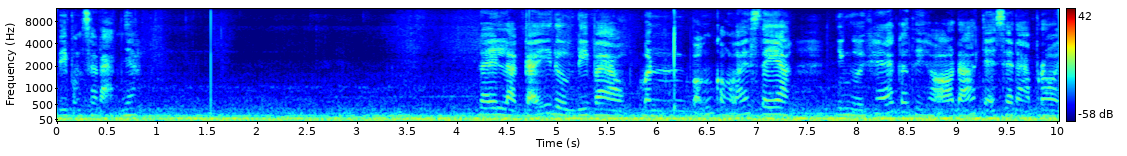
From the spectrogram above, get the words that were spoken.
đi bằng xe đạp nha. Đây là cái đường đi vào, mình vẫn còn lái xe, nhưng người khác thì họ đã chạy xe đạp rồi.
